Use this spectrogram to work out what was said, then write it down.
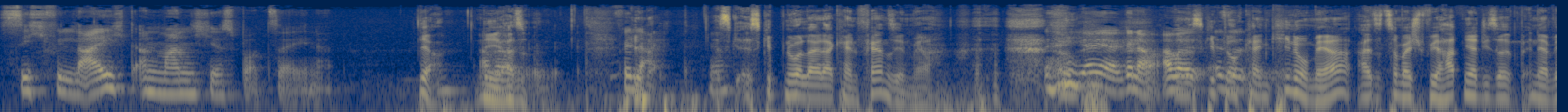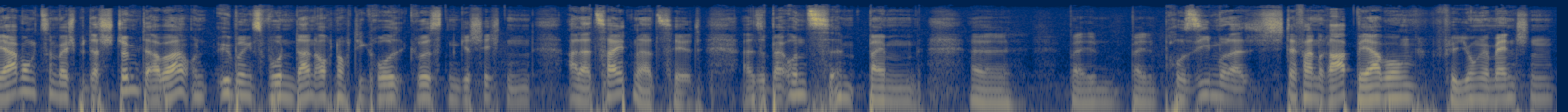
sich vielleicht an manche Spots erinnert. Ja, nee, Aber also vielleicht. Ja. Es, es, gibt nur leider kein Fernsehen mehr. ja, ja, genau. Aber und es gibt also, auch kein Kino mehr. Also zum Beispiel, wir hatten ja diese in der Werbung zum Beispiel, das stimmt aber. Und übrigens wurden dann auch noch die größten Geschichten aller Zeiten erzählt. Also bei uns ähm, beim äh, bei, bei ProSieben oder Stefan Raab Werbung für junge Menschen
